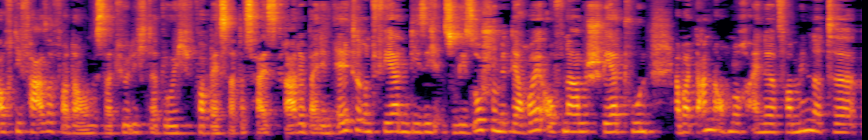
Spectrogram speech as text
auch die Faserverdauung ist natürlich dadurch verbessert. Das heißt, gerade bei den älteren Pferden, die sich sowieso schon mit der Heuaufnahme schwer tun, aber dann auch noch eine verminderte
